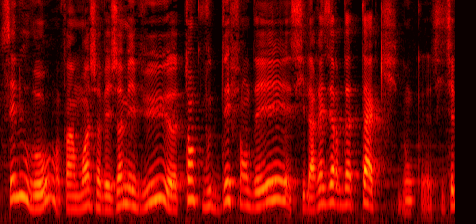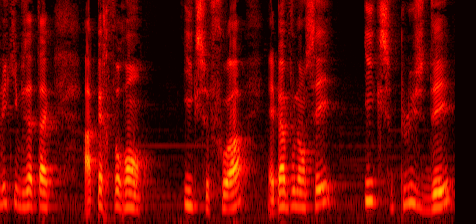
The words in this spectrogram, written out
c'est nouveau. Enfin, moi, j'avais jamais vu. Euh, tant que vous défendez, si la réserve d'attaque, donc euh, si celui qui vous attaque a perforant X fois, et eh ben vous lancez X plus D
